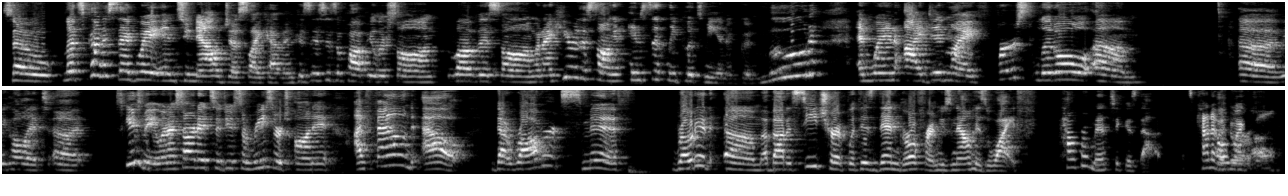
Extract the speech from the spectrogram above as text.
So let's kind of segue into now Just Like Heaven, because this is a popular song. Love this song. When I hear this song, it instantly puts me in a good mood. And when I did my first little, um, uh, we call it, uh, excuse me, when I started to do some research on it, I found out that Robert Smith wrote it um, about a sea trip with his then girlfriend, who's now his wife. How romantic is that? It's kind of oh adorable.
